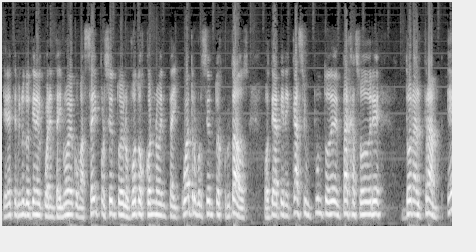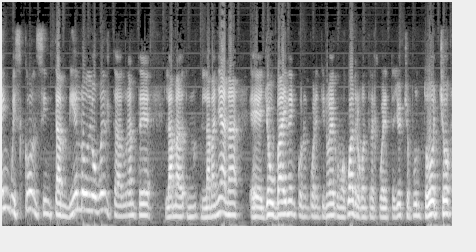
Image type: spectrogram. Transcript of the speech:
y en este minuto tiene el 49,6% de los votos con 94% escrutados. O sea, tiene casi un punto de ventaja sobre Donald Trump. En Wisconsin también lo dio vuelta durante la, la mañana eh, Joe Biden con el 49,4 contra el 48,8,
